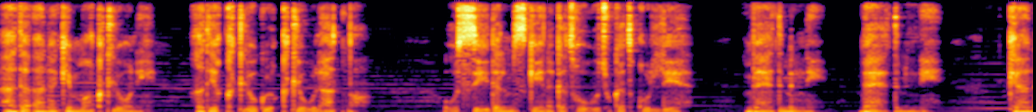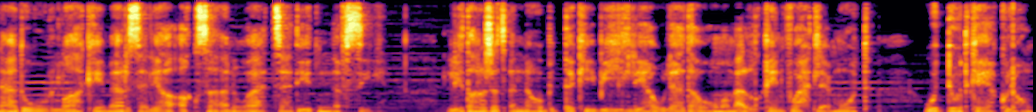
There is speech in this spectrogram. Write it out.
هذا أنا كما قتلوني غادي يقتلوك ويقتلوا ولادنا. والسيدة المسكينة كتغوت وكتقول ليه بعد مني بعد مني. كان عدو الله كيمارس عليها أقصى أنواع التهديد النفسي. لدرجة أنه بدا كيبين ليها ولادها وهما معلقين في واحد العمود والدود كيأكلهم.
